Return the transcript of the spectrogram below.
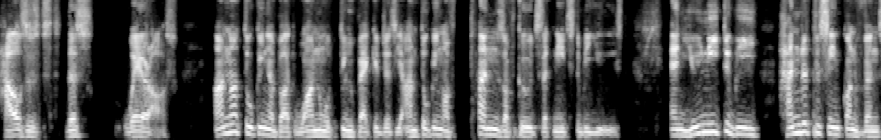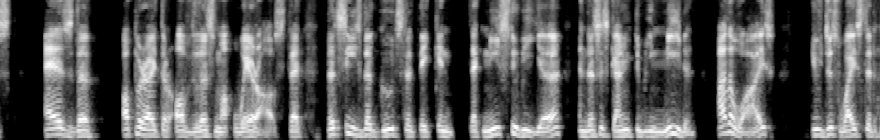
houses this warehouse. I'm not talking about one or two packages here. I'm talking of tons of goods that needs to be used. And you need to be 100% convinced as the operator of this warehouse that this is the goods that they can that needs to be here and this is going to be needed. Otherwise, you've just wasted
